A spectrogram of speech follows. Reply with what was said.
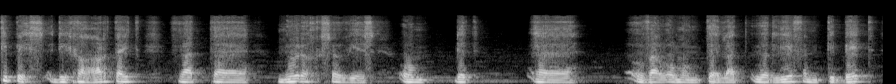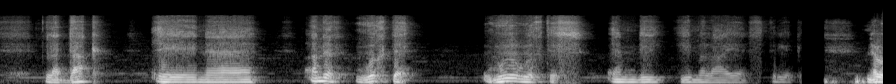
typisch die gehaardheid wat uh, nodig sou wees om dit uh, ofwel om om te laat oorleef in Tibet, Ladakh en uh, ander hoogte, hoge hoogtes in die Himalaya streek. Nou,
